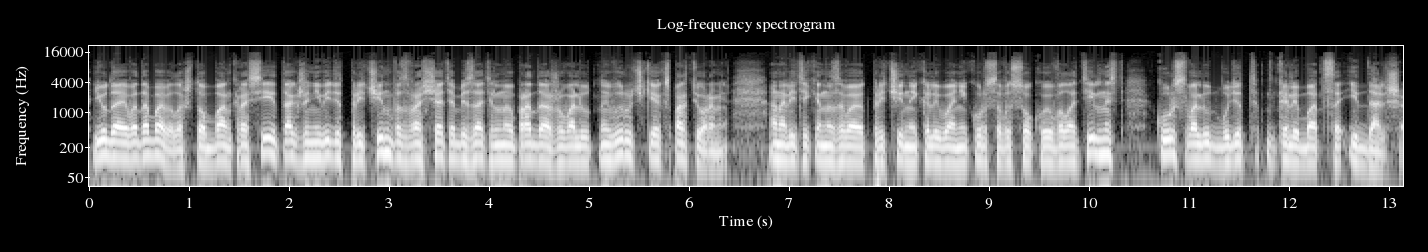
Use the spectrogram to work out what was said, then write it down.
Юдаева добавила, что Банк России также не видит причин возвращать обязательную продажу валютной выручки экспортерами. Аналитики называют причиной колебаний курса высокую волатильность, курс валют будет колебаться и дальше.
